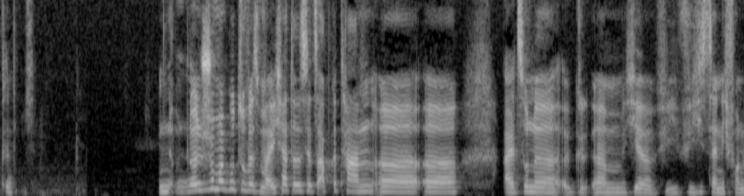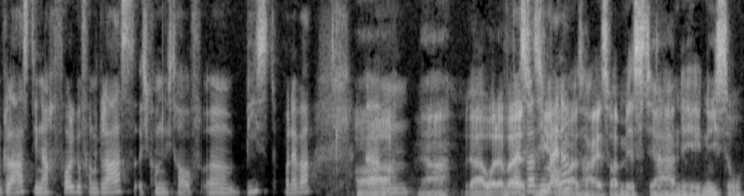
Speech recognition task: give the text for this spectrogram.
finde ich. N- Das ist schon mal gut zu wissen, weil ich hatte es jetzt abgetan äh, äh, als so eine, g- ähm, hier, wie, wie hieß der nicht von Glas, die Nachfolge von Glas, ich komme nicht drauf, äh, Beast, whatever. Ähm, ja, ja, whatever. weißt du, was ich wie meine? Auch immer es heißt, war Mist. Ja, nee, nicht so.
